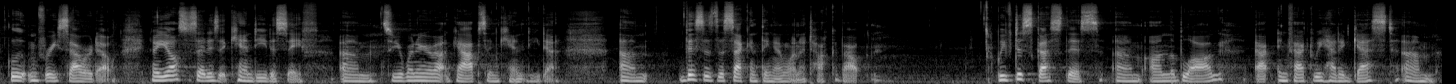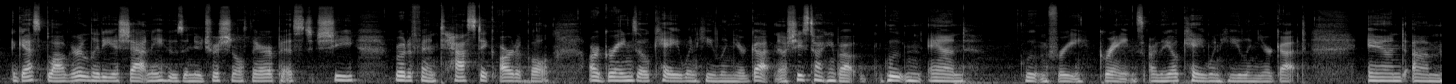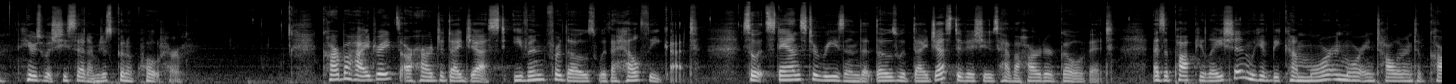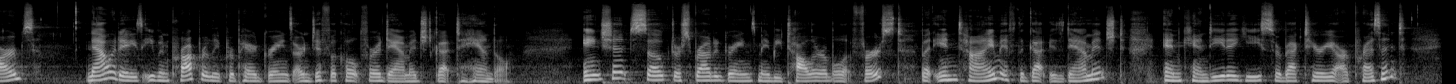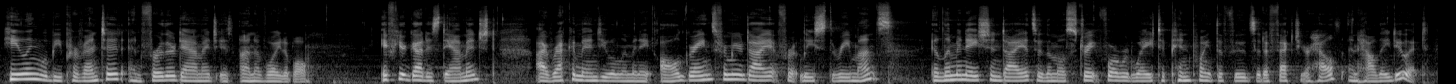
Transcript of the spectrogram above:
Gluten free sourdough. Now, you also said, is it candida safe? Um, so you're wondering about gaps in candida. Um, this is the second thing I want to talk about. We've discussed this um, on the blog. Uh, in fact, we had a guest, um, a guest blogger, Lydia Shatney, who's a nutritional therapist. She wrote a fantastic article, "Are Grains Okay When Healing Your Gut?" Now she's talking about gluten and gluten-free grains. Are they okay when healing your gut? And um, here's what she said. I'm just going to quote her. Carbohydrates are hard to digest, even for those with a healthy gut. So it stands to reason that those with digestive issues have a harder go of it. As a population, we have become more and more intolerant of carbs. Nowadays, even properly prepared grains are difficult for a damaged gut to handle. Ancient, soaked, or sprouted grains may be tolerable at first, but in time, if the gut is damaged and candida, yeasts, or bacteria are present, healing will be prevented and further damage is unavoidable. If your gut is damaged, I recommend you eliminate all grains from your diet for at least three months. Elimination diets are the most straightforward way to pinpoint the foods that affect your health and how they do it.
